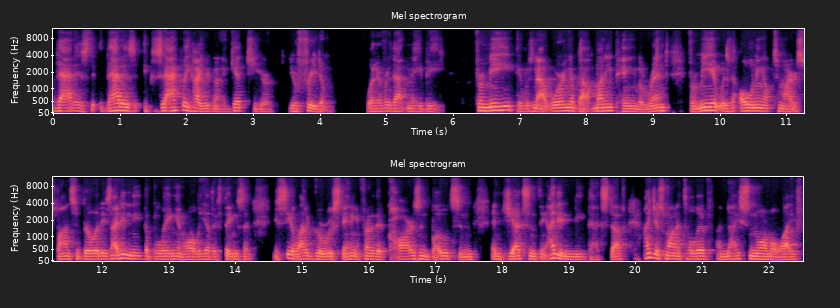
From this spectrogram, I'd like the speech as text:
that is, that is exactly how you're going to get to your, your freedom, whatever that may be. For me, it was not worrying about money, paying the rent. For me, it was owning up to my responsibilities. I didn't need the bling and all the other things that you see a lot of gurus standing in front of their cars and boats and, and jets and things. I didn't need that stuff. I just wanted to live a nice, normal life.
